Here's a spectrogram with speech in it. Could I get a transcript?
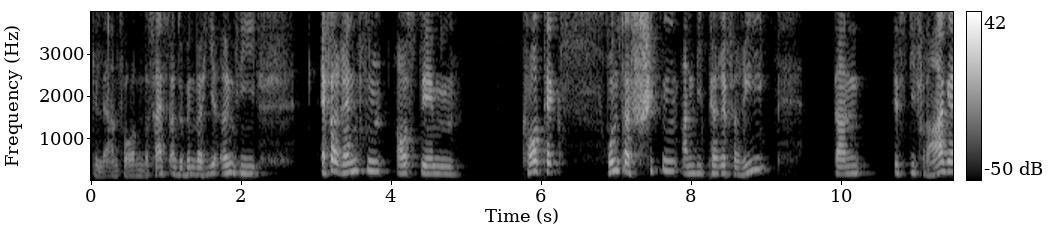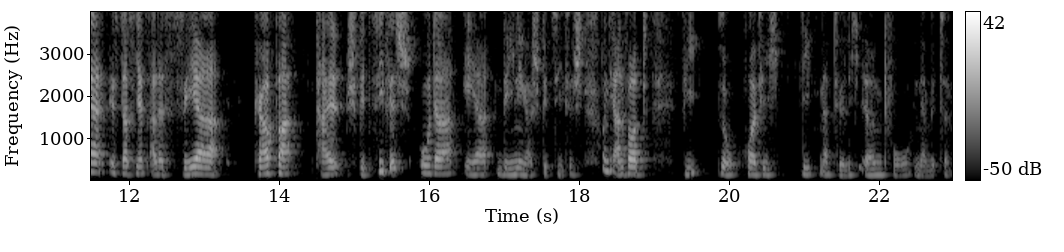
gelernt worden. Das heißt also, wenn wir hier irgendwie Efferenzen aus dem Cortex runterschicken an die Peripherie, dann ist die Frage, ist das jetzt alles sehr körperteilspezifisch oder eher weniger spezifisch? Und die Antwort, wie so häufig, liegt natürlich irgendwo in der Mitte.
